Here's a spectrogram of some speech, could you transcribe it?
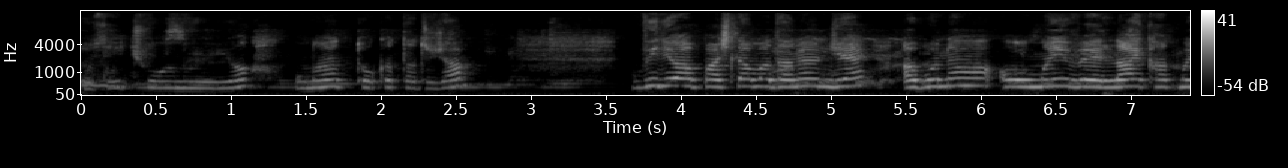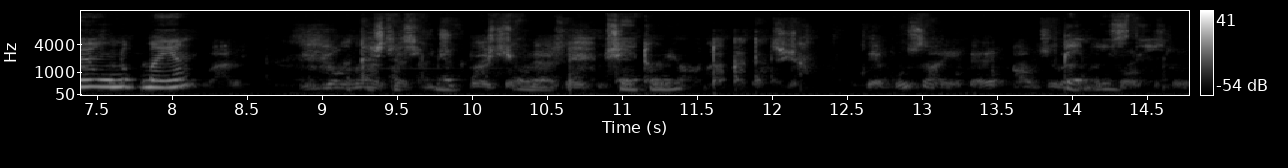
O Seyit şu an uyuyor. Ona tokat atacağım. Video başlamadan önce abone olmayı ve like atmayı unutmayın. Arkadaşlar şimdi başlıyoruz. Seyit uyuyor. Tokat atacağım. Ve bu sayede avcılar Beni izleyin. korktu.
